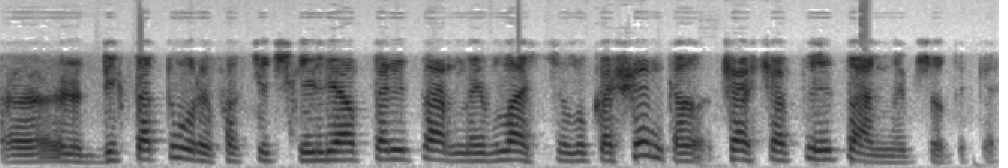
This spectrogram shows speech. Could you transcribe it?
э, диктатуры фактически или авторитарной власти Лукашенко, чаще авторитарной все-таки,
